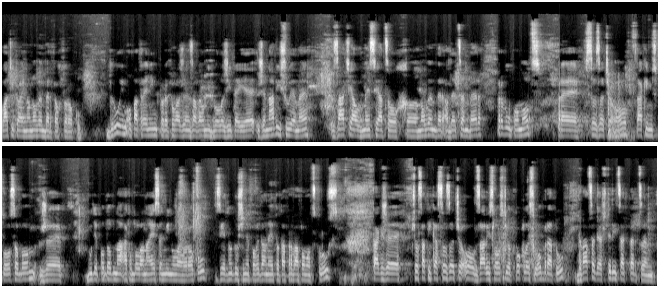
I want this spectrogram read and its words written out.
platí to aj na november tohto roku. Druhým opatrením, ktoré považujem za veľmi dôležité, je, že navýšujeme zatiaľ v mesiacoch e, november a december prvú pomoc pre SZČO takým spôsobom, že bude podobná, ako bola na jeseň minulého roku. Zjednodušene povedané je to tá prvá pomoc plus. Takže čo sa týka SZČO v závislosti od poklesu obratu, 20 až 40 e,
